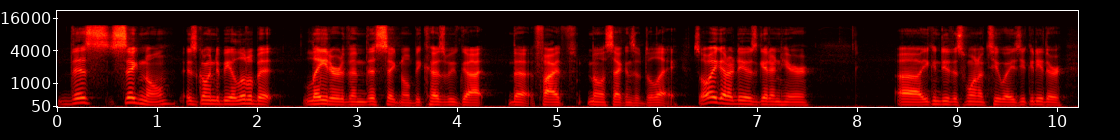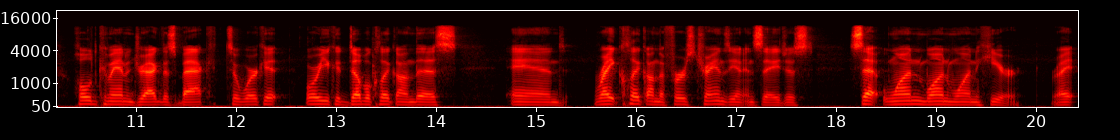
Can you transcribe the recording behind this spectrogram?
this signal is going to be a little bit later than this signal because we've got the 5 milliseconds of delay. So all you got to do is get in here. Uh, you can do this one of two ways. You could either hold command and drag this back to work it, or you could double click on this and right click on the first transient and say just set 111 here, right?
